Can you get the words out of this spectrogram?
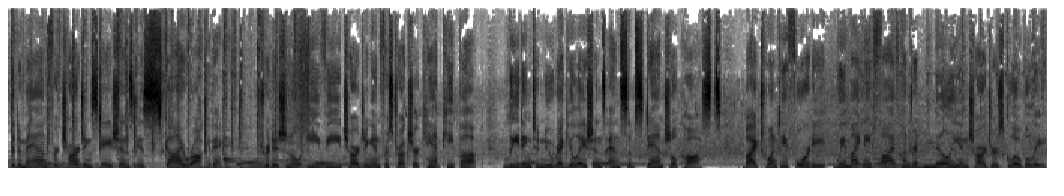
the demand for charging stations is skyrocketing. Traditional EV charging infrastructure can't keep up, leading to new regulations and substantial costs. By 2040, we might need 500 million chargers globally,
